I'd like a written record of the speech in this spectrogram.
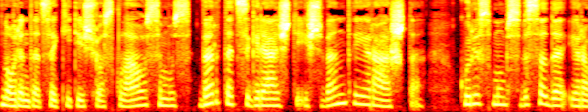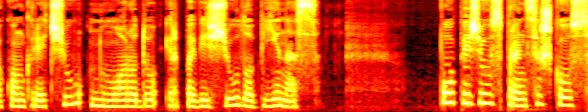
Norint atsakyti šios klausimus, verta atsigręžti į šventąjį raštą, kuris mums visada yra konkrečių nuorodų ir pavyzdžių lobynas. Popiežiaus Pranciškaus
